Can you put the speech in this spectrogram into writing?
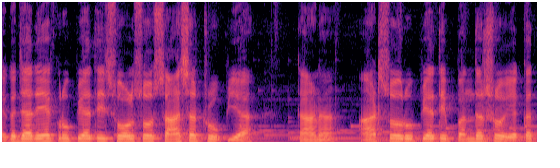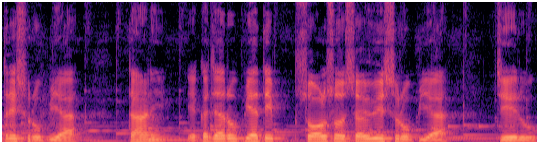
એક હજાર એક રૂપિયાથી સોળસો સાસઠ રૂપિયા, ધાણા આઠસો રૂપિયાથી પંદરસો એકત્રીસ રૂપિયા, ધાણી એક હજાર રૂપિયાથી સોળસો છવ્વીસ રૂપિયા, જીરું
